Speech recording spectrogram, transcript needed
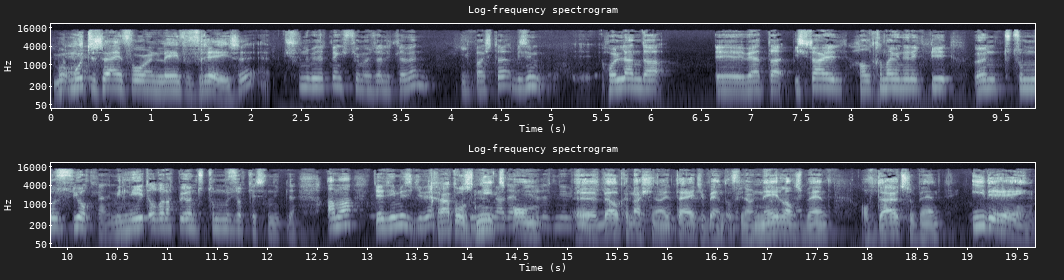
Mo moeten zij voor hun leven vrezen? Şunu belirtmek istiyorum özellikle ben. İlk başta bizim Hollanda e, veyahut da İsrail halkına yönelik bir ön tutumumuz yok. Yani milliyet olarak bir ön tutumumuz yok kesinlikle. Ama dediğimiz gibi... Het gaat ons niet om uh, welke nationaliteit je bent. Of je nou Nederlands bent of Duitser bent. Iedereen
